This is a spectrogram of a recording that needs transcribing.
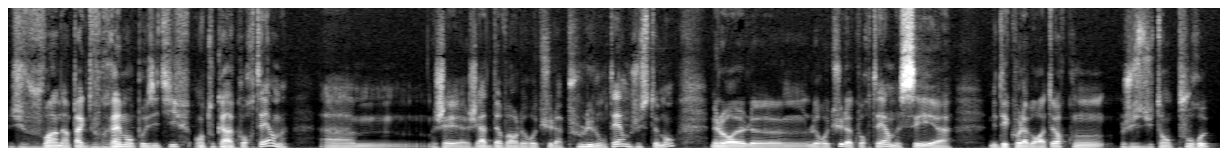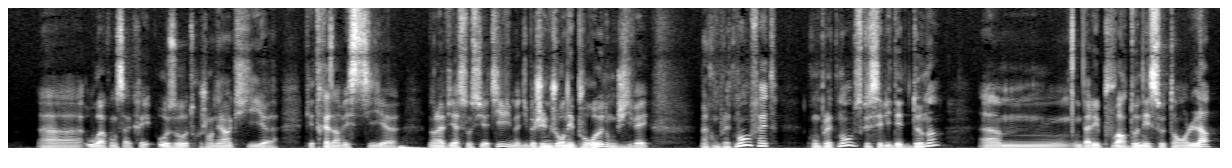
je vois un impact vraiment positif, en tout cas à court terme. Euh, j'ai hâte d'avoir le recul à plus long terme, justement. Mais le, recul à court terme, c'est euh, des collaborateurs qui ont juste du temps pour eux. Euh, ou à consacrer aux autres. J'en ai un qui, qui, est très investi dans la vie associative. Il m'a dit bah, j'ai une journée pour eux, donc j'y vais. Bah, complètement en fait, complètement, parce que c'est l'idée de demain, d'aller pouvoir donner ce temps-là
